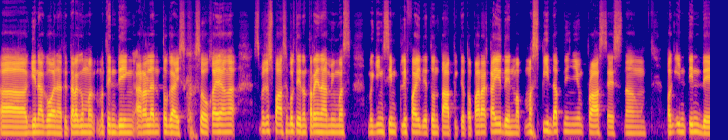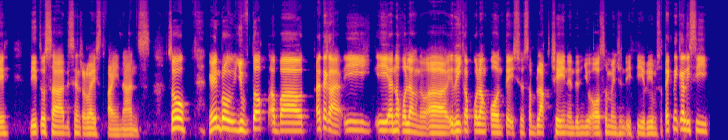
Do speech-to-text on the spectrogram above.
uh, ginagawa natin. Talagang ma- matinding aralan to guys. So kaya nga as much as possible tinatry namin mas maging simplified itong topic ito para kayo din ma- mas speed up ninyo yung process ng pag-intindi dito sa decentralized finance. So, ngayon bro, you've talked about ah teka, i, i ano ko lang no, uh, i-recap ko lang konti so, sa blockchain and then you also mentioned Ethereum. So technically si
